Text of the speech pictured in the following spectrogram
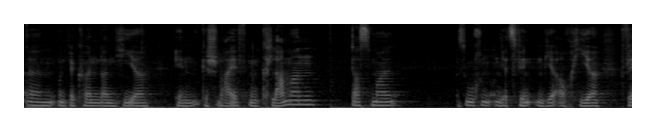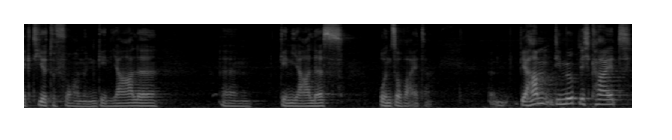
Ähm, und wir können dann hier in geschweiften Klammern das mal suchen. Und jetzt finden wir auch hier flektierte Formen, geniale, ähm, geniales und so weiter. Ähm, wir haben die Möglichkeit,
